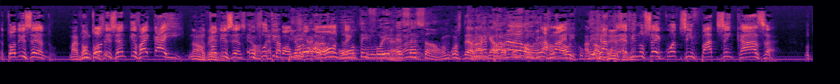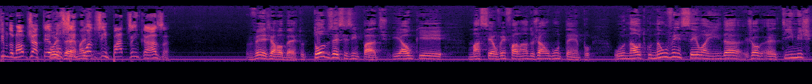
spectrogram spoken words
Eu estou dizendo. Mas não estou dizendo que vai cair. Não, eu estou dizendo que Não, o futebol jogou ontem. Ontem foi É. exceção. Vamos considerar que a para- vantagem- Não, Carlyle, já teve né? não sei quantos empates em casa. O time do Náutico já teve Pois não é, sei mas- quantos empates em casa. Veja, Roberto, todos esses empates, e algo que Marcel vem falando já há algum tempo, o Náutico não venceu ainda eh, times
